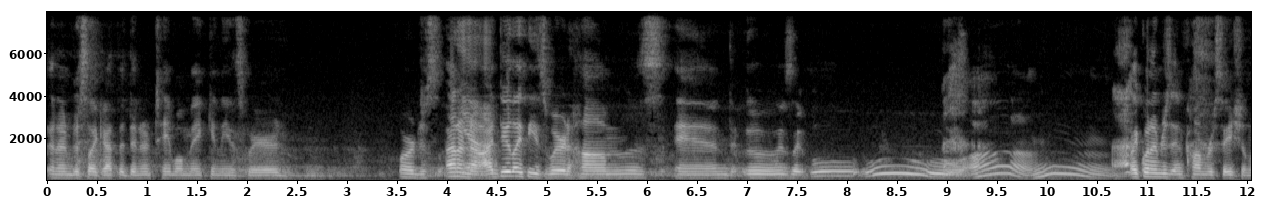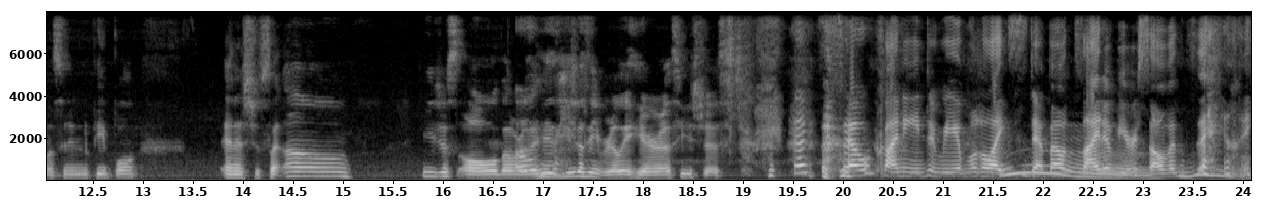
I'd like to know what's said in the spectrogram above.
and I'm just like at the dinner table making these weird, or just I don't know. I do like these weird hums and oohs, like ooh, ooh, ah, mm. like when I'm just in conversation listening to people, and it's just like, oh, he's just old over Oh, there. He, he doesn't really hear us. He's just That's so funny to be able to like step outside of Mm. yourself and say, like,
